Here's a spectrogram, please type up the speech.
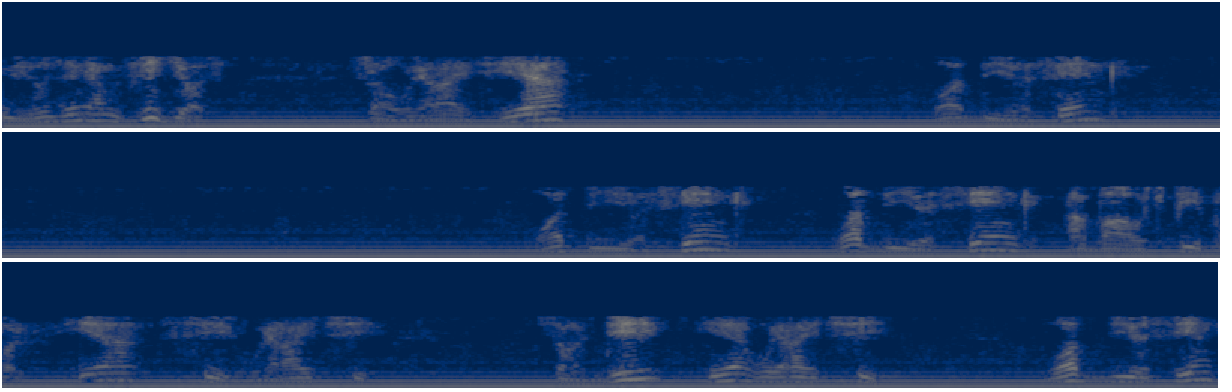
music and videos? So we write here. What do you think? What do you think? What do you think about people? Here, C. We write C. So D, here we write C. What do you think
